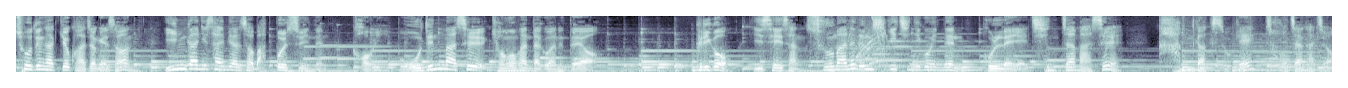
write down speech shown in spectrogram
초등학교 과정에선 인간이 살면서 맛볼 수 있는 거의 모든 맛을 경험한다고 하는데요. 그리고 이 세상 수많은 음식이 지니고 있는 본래의 진짜 맛을 감각 속에 저장하죠.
